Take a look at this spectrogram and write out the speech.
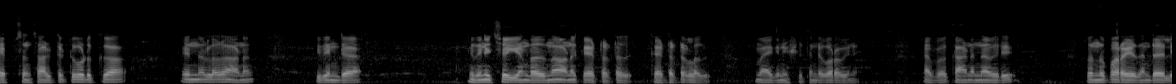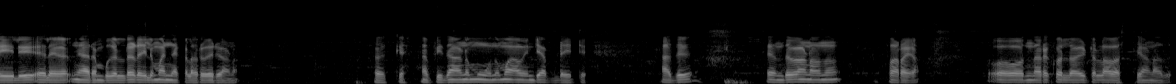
എപ്സം സാൾട്ട് ഇട്ട് കൊടുക്കുക. എന്നുള്ളതാണ് ഇതിന്റെ ഇതിന് ചെയ്യേണ്ടതെന്നാണ് കേട്ടിട്ടത് കേട്ടിട്ടുള്ളത് മാഗ്നീഷ്യത്തിന്റെ കുറവിന്. അപ്പോൾ കാണുന്നവർ ഒന്ന് പറയുന്നതിന്റെ ഇലയിൽ ഇല ഞരമ്പുകളുടെ ഇടയിൽ മഞ്ഞ കളർ വരുവാണ്. ഓക്കെ അപ്പോൾ ഇതാണ് മൂന്ന് മാവിന്റെ അപ്ഡേറ്റ്. അത് എന്ത് വേണമെന്ന് പറയാം. ഒന്നര കൊല്ലമായിട്ടുള്ള അവസ്ഥയാണത്.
